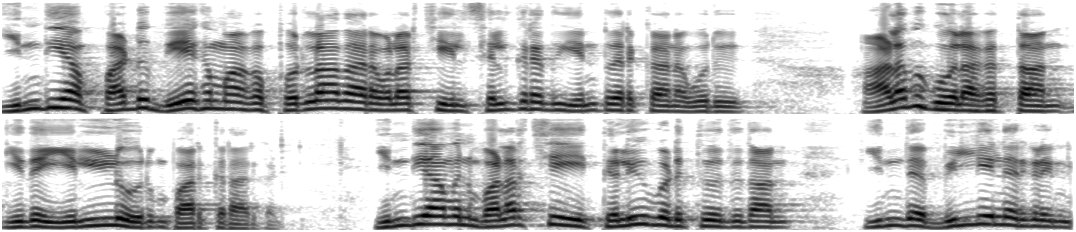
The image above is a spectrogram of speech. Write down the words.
இந்தியா படு வேகமாக பொருளாதார வளர்ச்சியில் செல்கிறது என்பதற்கான ஒரு அளவுகோலாகத்தான் இதை எல்லோரும் பார்க்கிறார்கள். இந்தியாவின் வளர்ச்சியை தெளிவுபடுத்துவதுதான் இந்த பில்லியனர்களின்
